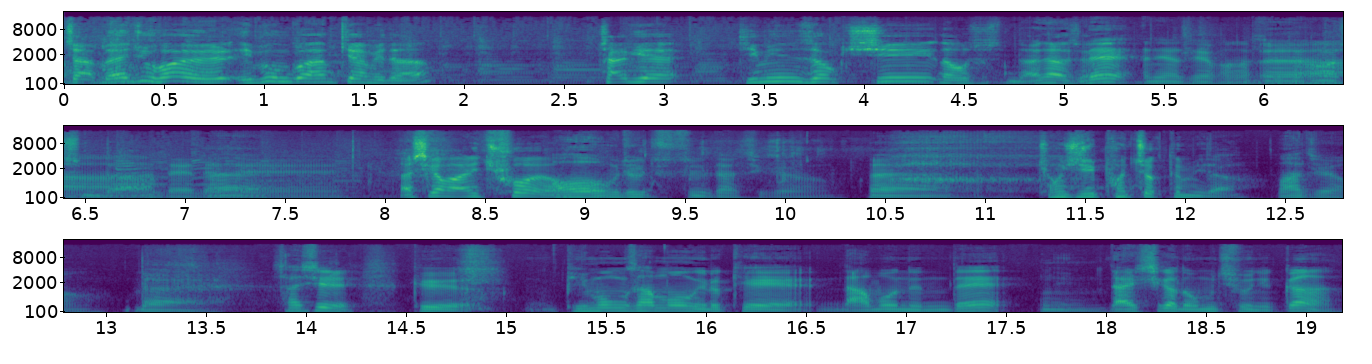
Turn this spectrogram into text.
자, 매주 화요일 이분과 함께 합니다. 잘게 김인석 씨 나오셨습니다. 안녕하세요. 네, 안녕하세요. 반갑습니다. 네, 반갑습니다. 네, 네, 네. 날씨가 많이 추워요. 어, 엄청 좋습니다, 지금. 네. 정신이 번쩍 듭니다. 맞아요. 네. 사실 그 비몽사몽 이렇게 남았는데 음. 날씨가 너무 추우니까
